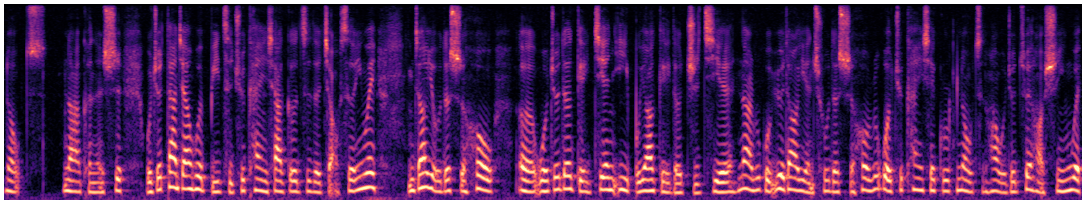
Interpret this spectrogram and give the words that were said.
notes，那可能是我觉得大家会彼此去看一下各自的角色，因为你知道有的时候，呃，我觉得给建议不要给的直接。那如果越到演出的时候，如果去看一些 group notes 的话，我觉得最好是因为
